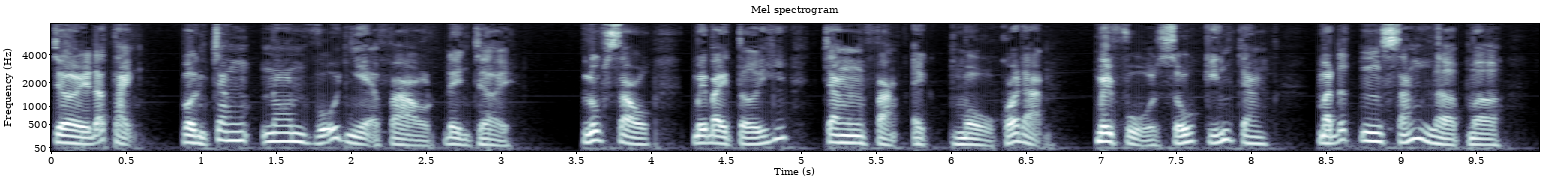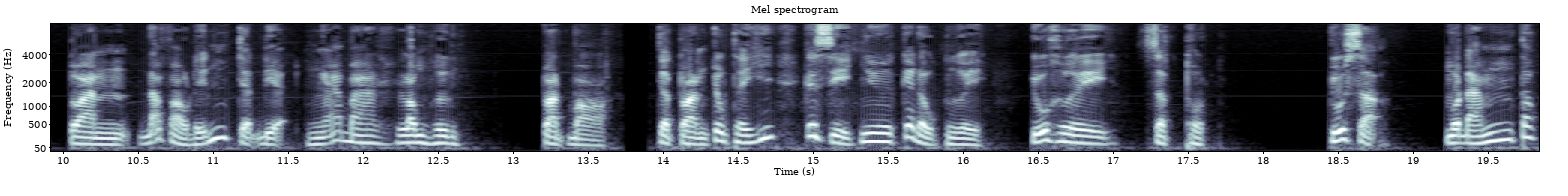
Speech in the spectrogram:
trời đã tạnh, vầng trăng non vỗ nhẹ vào đền trời. Lúc sau, mây bay tới, trăng vàng ệch màu khói đạn, mây phủ số kín trăng, mà đất sáng lờ mờ, toàn đã vào đến trận địa ngã ba Long Hưng. Toàn bò, chợt toàn trông thấy cái gì như cái đầu người, chú hơi giật thột. Chú sợ, một đám tóc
